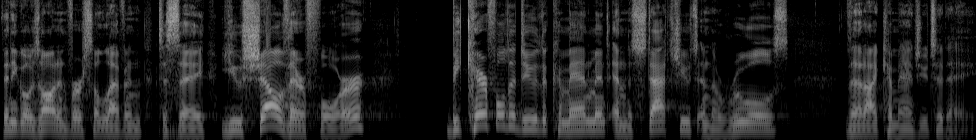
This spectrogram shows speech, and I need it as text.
Then he goes on in verse 11 to say, You shall therefore be careful to do the commandment and the statutes and the rules that I command you today.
